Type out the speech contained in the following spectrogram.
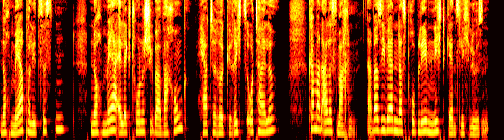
Noch mehr Polizisten? Noch mehr elektronische Überwachung? Härtere Gerichtsurteile? Kann man alles machen, aber sie werden das Problem nicht gänzlich lösen.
